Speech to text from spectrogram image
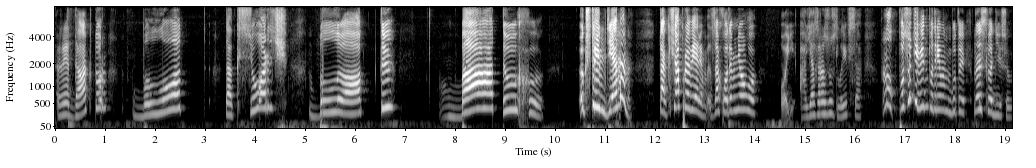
Редактор. Блот. Так, search. Блат. Батух. Екстрім демон? Так, ща проверимо. Заходимо в нього. Ой, а я зразу злився. Ну, по суті, він потрібен бути найскладнішим.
